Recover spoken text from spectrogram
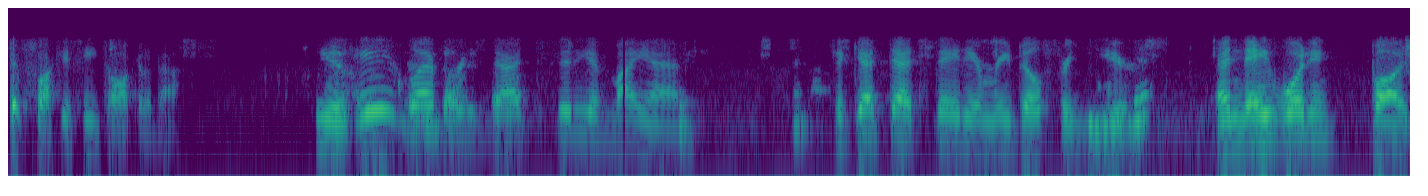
the fuck is he talking about? He is. He leveraged that city of Miami to get that stadium rebuilt for years, and they wouldn't budge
